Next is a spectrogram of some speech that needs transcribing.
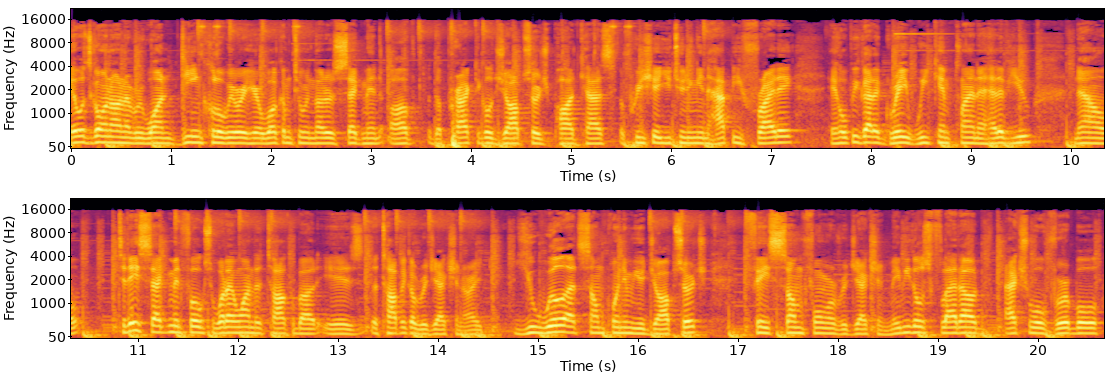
Hey, what's going on, everyone? Dean Kulaweera here. Welcome to another segment of the Practical Job Search Podcast. Appreciate you tuning in. Happy Friday. I hope you got a great weekend plan ahead of you. Now, today's segment, folks, what I wanted to talk about is the topic of rejection. All right, you will at some point in your job search face some form of rejection. Maybe those flat out, actual verbal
